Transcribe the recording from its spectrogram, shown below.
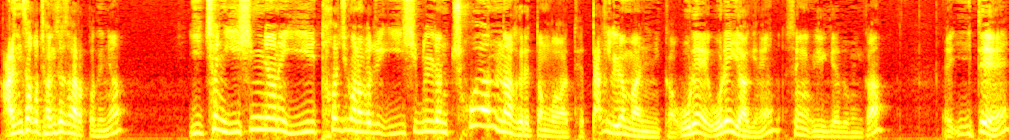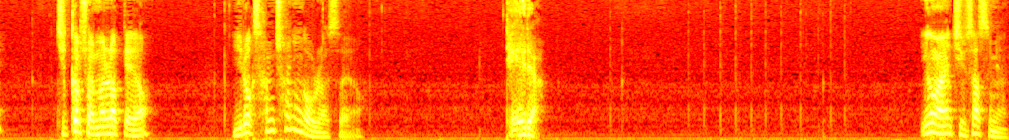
안 사고 전세 살았거든요. 2020년에 이 일이 터지고 나가지고 21년 초였나 그랬던 것 같아. 딱 1년 만이니까. 올해 올해 이야기네요. 생각 얘기하다 보니까 예, 이때 집값이 얼마나 올랐게요? 1억 3천인가 올랐어요. 대략. 이거 만약 집 샀으면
